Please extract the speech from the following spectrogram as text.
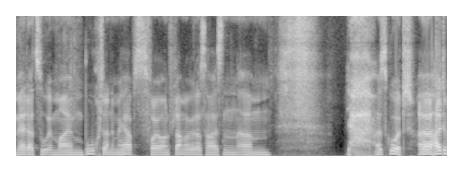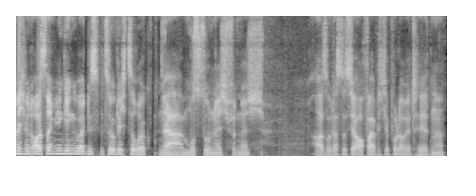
Mehr dazu in meinem Buch dann im Herbst, Feuer und Flamme wird das heißen. Ähm, ja, alles gut. Äh, halte mich mit äußerem ihm gegenüber diesbezüglich zurück. Ja, musst du nicht, finde ich. Also das ist ja auch weibliche Polarität, ne?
